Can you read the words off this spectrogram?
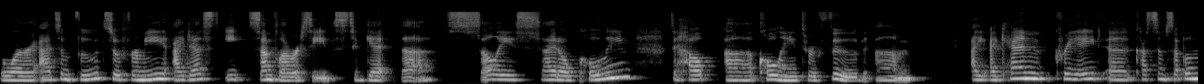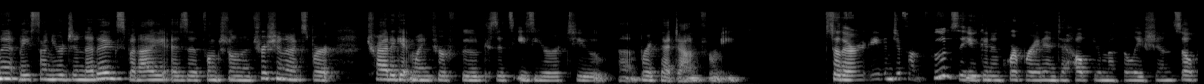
or add some food. So for me, I just eat sunflower seeds to get the choline to help uh, choline through food. Um, I, I can create a custom supplement based on your genetics, but I, as a functional nutrition expert, try to get mine through food because it's easier to uh, break that down for me. So there are even different foods that you can incorporate in to help your methylation. So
